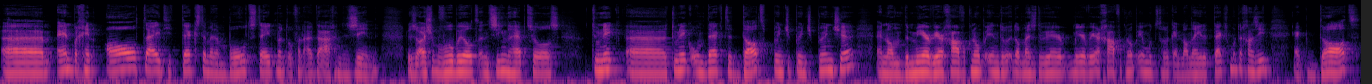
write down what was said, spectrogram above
Um, en begin altijd je teksten met een bold statement of een uitdagende zin. Dus als je bijvoorbeeld een zin hebt zoals toen ik, uh, toen ik ontdekte dat, puntje, puntje, puntje. En dan de meer weergave knop dat mensen de weer, meer weergave knop in moeten drukken en dan de hele tekst moeten gaan zien. Kijk, dat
